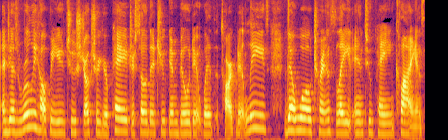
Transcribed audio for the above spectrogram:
and just really helping you to structure your page so that you can build it with targeted leads that will translate into paying clients clients.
